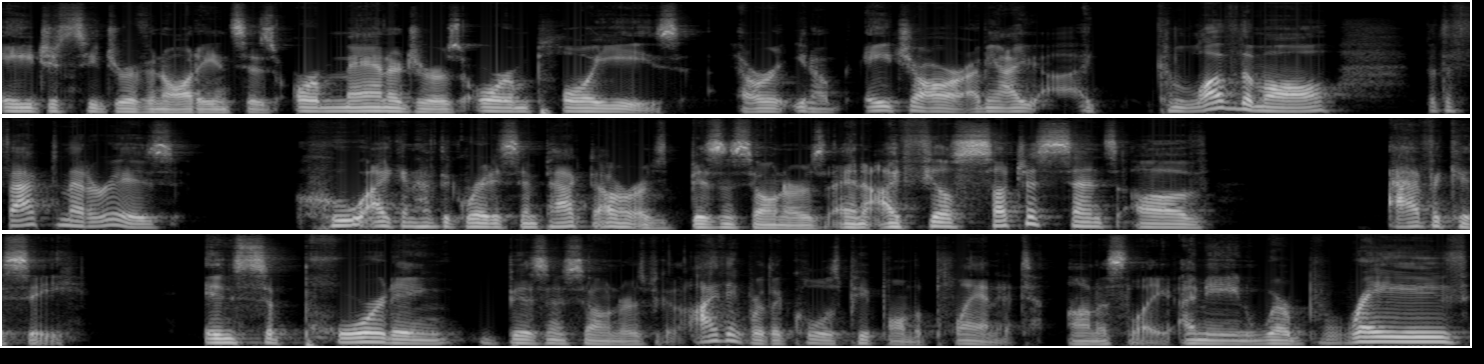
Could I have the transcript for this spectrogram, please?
agency-driven audiences or managers or employees or you know HR. I mean, I, I can love them all, but the fact of the matter is, who I can have the greatest impact on are business owners, and I feel such a sense of advocacy in supporting business owners because I think we're the coolest people on the planet, honestly. I mean, we're brave,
